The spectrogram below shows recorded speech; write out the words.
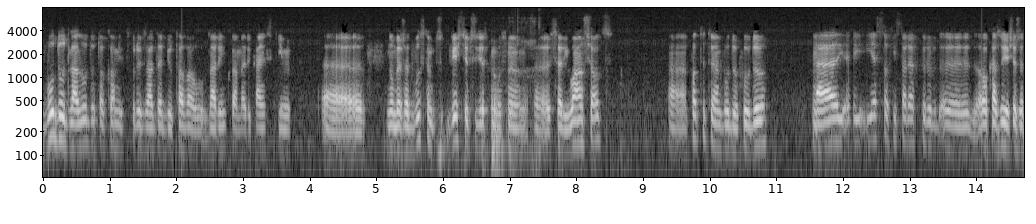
Voodoo dla ludu to komiks, który zadebiutował na rynku amerykańskim e, w numerze 238 e, serii One Shots pod tytułem Voodoo Voodoo. Jest to historia, w której okazuje się, że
